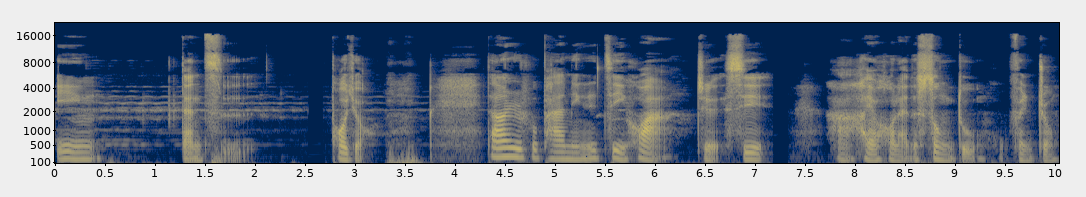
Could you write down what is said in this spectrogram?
音、单词、破九、当日复盘、明日计划这些啊，还有后来的诵读五分钟，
